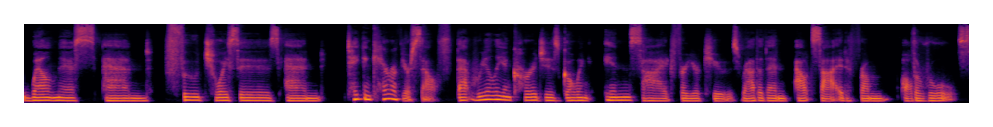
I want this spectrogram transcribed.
wellness and food choices and taking care of yourself that really encourages going inside for your cues rather than outside from all the rules.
